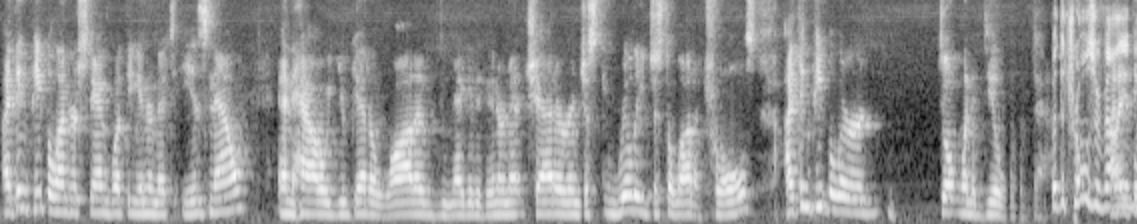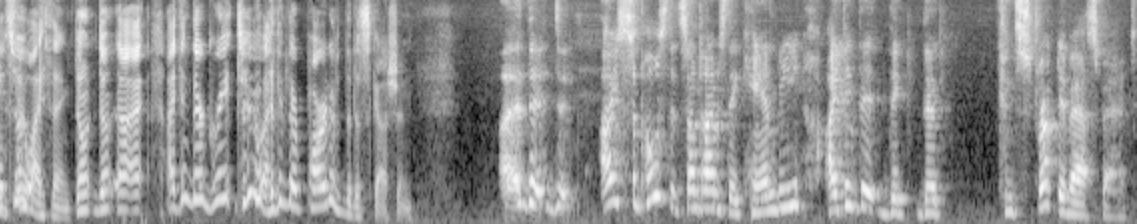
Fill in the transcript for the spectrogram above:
I think people understand what the internet is now and how you get a lot of negative internet chatter and just really just a lot of trolls. I think people are don't want to deal with that. But the trolls are valuable think too. so. I think. Don't don't. I I think they're great too. I think they're part of the discussion. Uh, the, the, I suppose that sometimes they can be. I think that the the constructive aspect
